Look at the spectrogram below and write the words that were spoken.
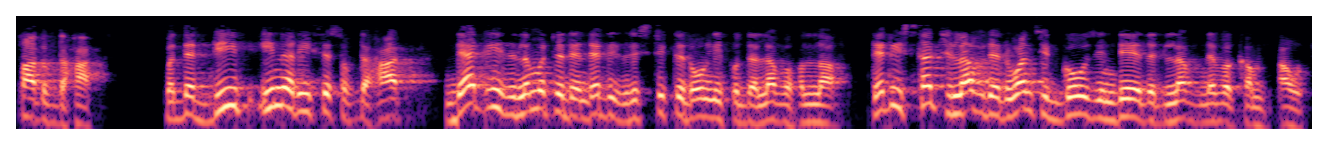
part of the heart. But that deep inner recess of the heart, that is limited and that is restricted only for the love of Allah. That is such love that once it goes in there, that love never comes out.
